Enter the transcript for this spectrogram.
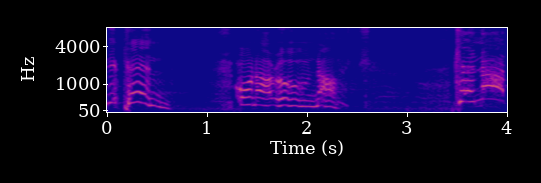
depend on our own knowledge, cannot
